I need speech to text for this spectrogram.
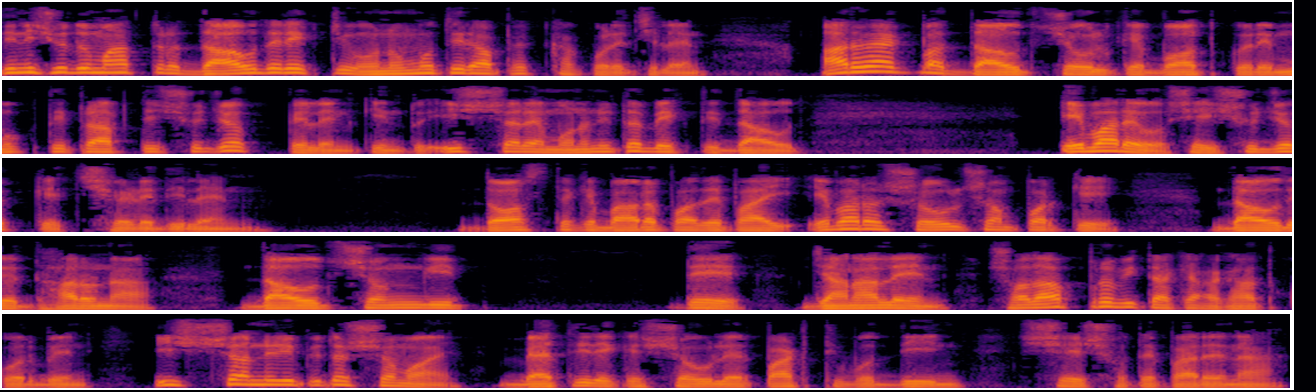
তিনি শুধুমাত্র দাউদের একটি অনুমতির অপেক্ষা করেছিলেন। আরও একবার দাউদ চৌলকে বধ করে মুক্তিপ্রাপ্তির সুযোগ পেলেন, কিন্তু ঈশ্বরের মনোনীত ব্যক্তি দাউদ এবারেও সেই সুযোগকে ছেড়ে দিলেন। দশ থেকে বারো পদে পাই এবারও শৌল সম্পর্কে দাউদের ধারণা, দাউদ সঙ্গীতে জানালেন সদাপ্রবি তাকে আঘাত করবেন। ঈশ্বর নিরূপিত সময়, ব্যতি রেখে শৌলের পার্থিব দিন শেষ হতে পারে না।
